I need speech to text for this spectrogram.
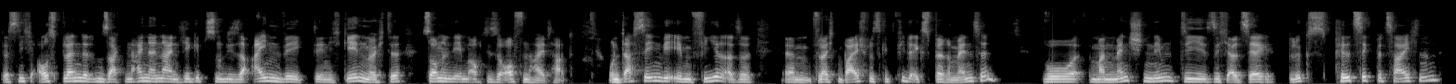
das nicht ausblendet und sagt, nein, nein, nein, hier gibt's nur diese einen Weg, den ich gehen möchte, sondern eben auch diese Offenheit hat. Und das sehen wir eben viel. Also ähm, vielleicht ein Beispiel, es gibt viele Experimente, wo man Menschen nimmt, die sich als sehr glückspilzig bezeichnen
